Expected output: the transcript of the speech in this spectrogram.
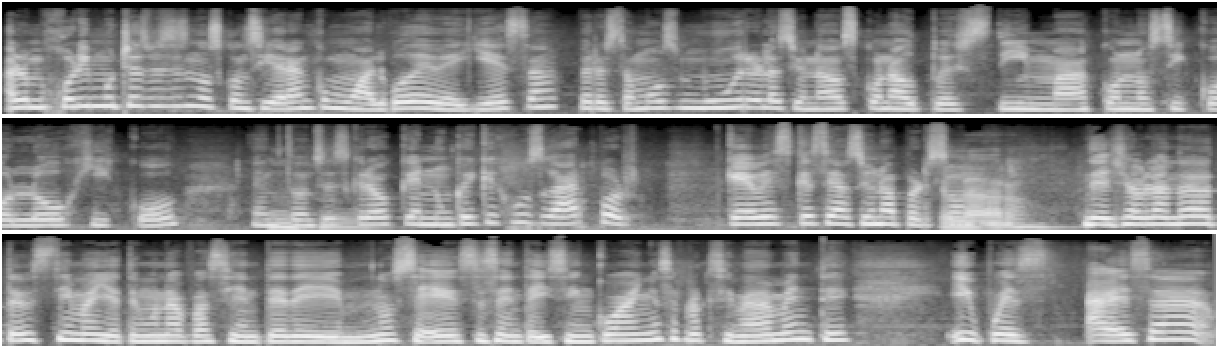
a lo mejor y muchas veces nos consideran como algo de belleza, pero estamos muy relacionados con autoestima, con lo psicológico, entonces creo que nunca hay que juzgar por qué ves que se hace una persona. Claro. De hecho, hablando de autoestima, yo tengo una paciente de, no sé, 65 años aproximadamente, y pues a esa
